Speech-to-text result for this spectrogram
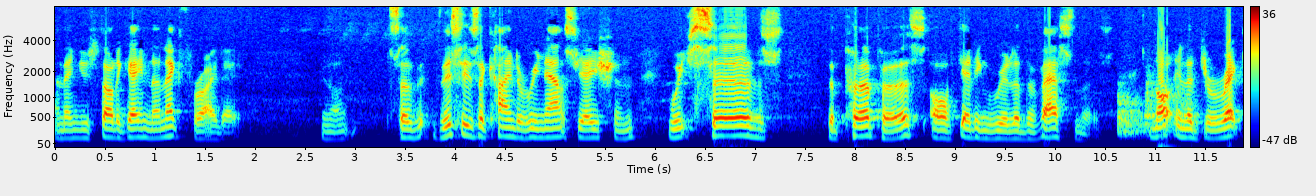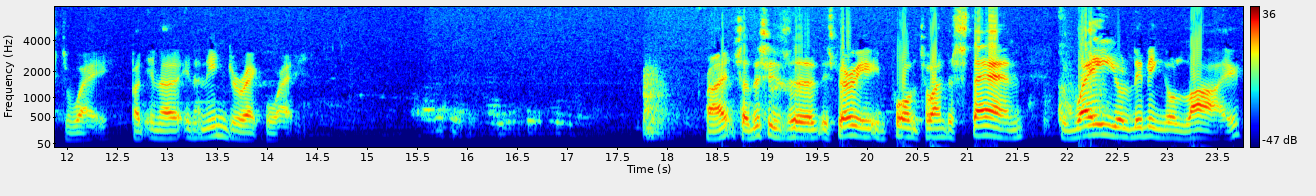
and then you start again the next Friday. You know, so th- this is a kind of renunciation which serves the purpose of getting rid of the vasanas, not in a direct way, but in, a, in an indirect way. Right? So this is uh, it's very important to understand the way you're living your life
